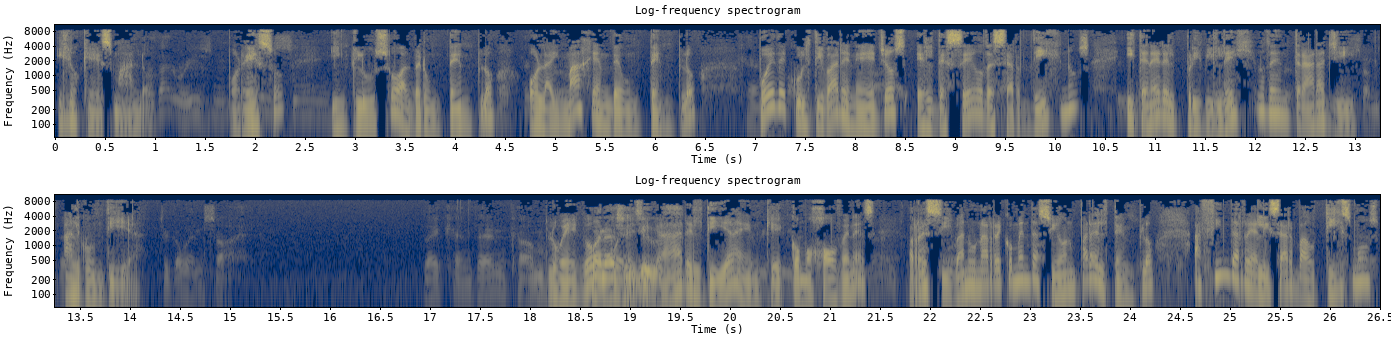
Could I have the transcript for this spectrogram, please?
y lo que es malo. Por eso, incluso al ver un templo o la imagen de un templo, puede cultivar en ellos el deseo de ser dignos y tener el privilegio de entrar allí algún día. Luego puede llegar el día en que, como jóvenes, reciban una recomendación para el templo a fin de realizar bautismos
